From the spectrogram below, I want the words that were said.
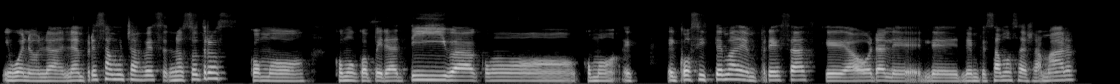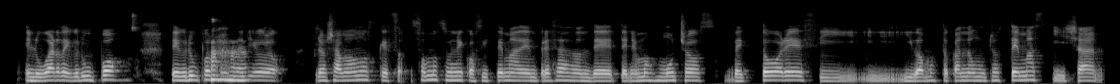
y bueno, la, empresa muchas veces, nosotros como, como cooperativa, como, como ecosistema de empresas que ahora le, empezamos a llamar, en lugar de grupo, de grupo empresario, lo llamamos que somos un ecosistema de empresas donde tenemos muchos vectores y, vamos tocando muchos temas y ya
